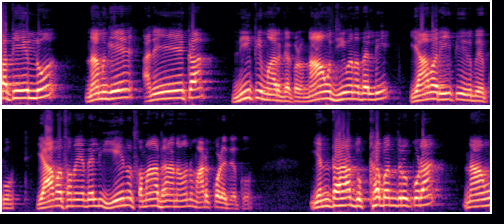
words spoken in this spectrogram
ಕಥೆಯಲ್ಲೂ ನಮಗೆ ಅನೇಕ ನೀತಿ ಮಾರ್ಗಗಳು. ನಾವು ಜೀವನದಲ್ಲಿ ಯಾವ ರೀತಿ ಇರಬೇಕು, ಯಾವ ಸಮಯದಲ್ಲಿ ಏನು ಸಮಾಧಾನವನ್ನು ಮಾಡಿಕೊಳ್ಳಬೇಕು, ಎಂತಹ ದುಃಖ ಬಂದರೂ ಕೂಡ ನಾವು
